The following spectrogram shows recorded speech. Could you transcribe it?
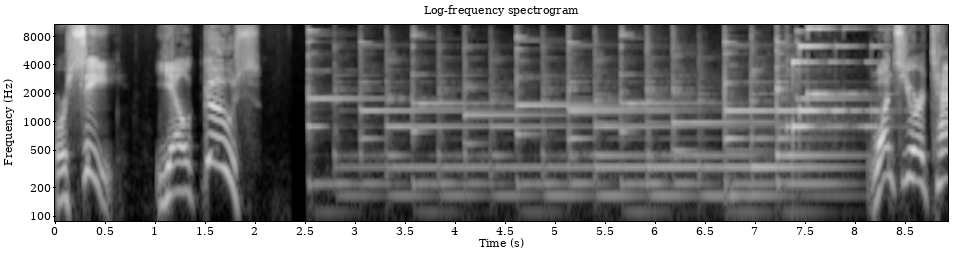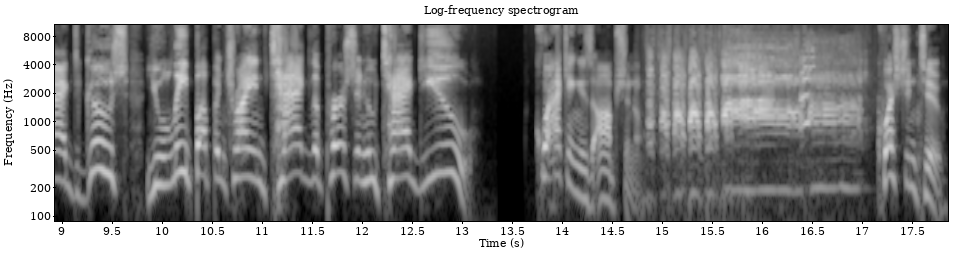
Or C. Yell goose? Once you're a tagged goose, you leap up and try and tag the person who tagged you. Quacking is optional. Question two.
